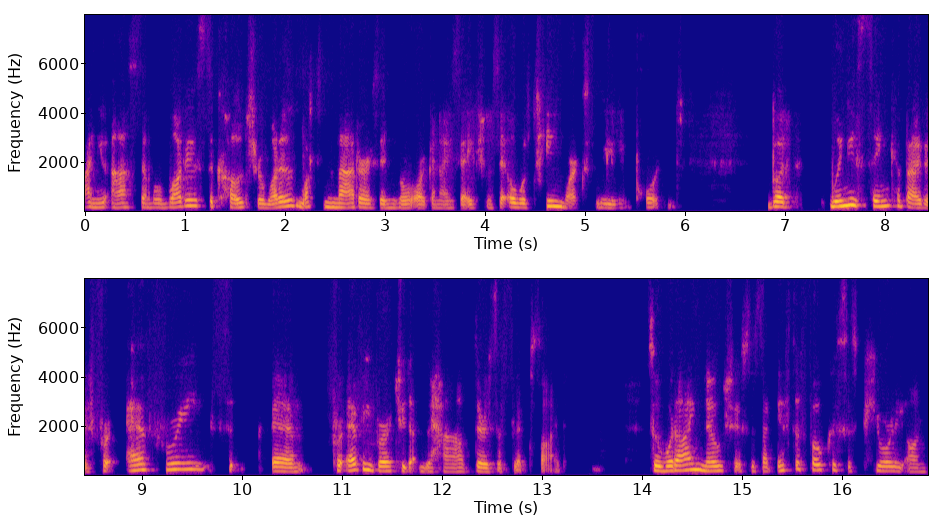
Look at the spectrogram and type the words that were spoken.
and you ask them, well, what is the culture? What is what matters in your organization? Say, oh, well, teamwork's really important. But when you think about it, for every um, for every virtue that you have, there's a flip side. So, what I notice is that if the focus is purely on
